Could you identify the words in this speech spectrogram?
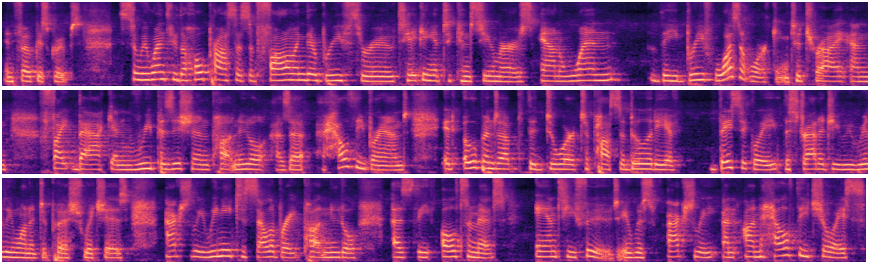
in focus groups. So we went through the whole process of following their brief through through, taking it to consumers. And when the brief wasn't working to try and fight back and reposition pot noodle as a, a healthy brand, it opened up the door to possibility of basically the strategy we really wanted to push, which is actually we need to celebrate pot noodle as the ultimate anti food. It was actually an unhealthy choice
